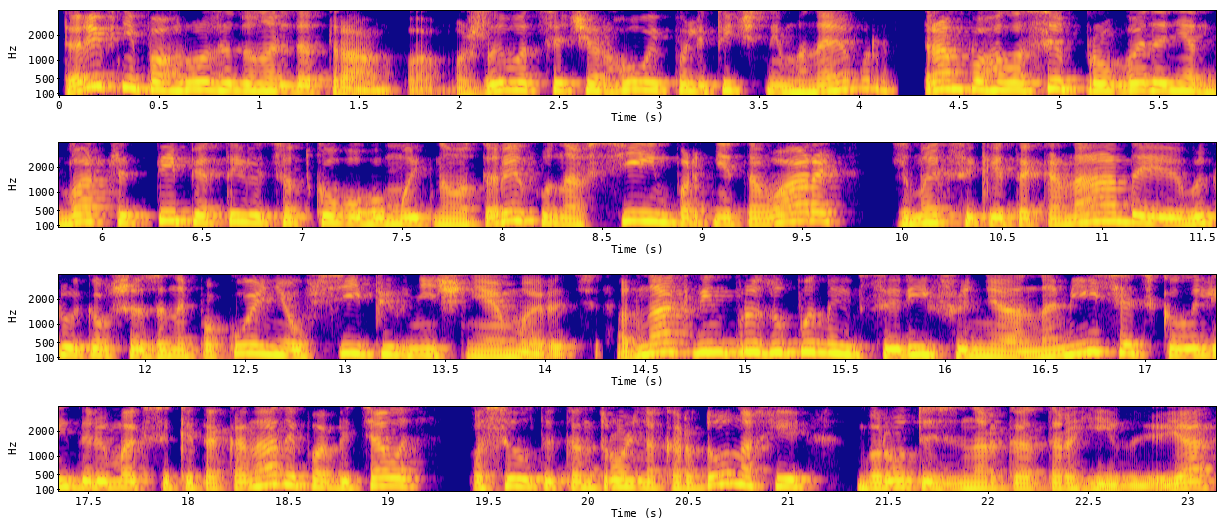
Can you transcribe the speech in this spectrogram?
Тарифні погрози Дональда Трампа. Можливо, це черговий політичний маневр. Трамп оголосив про введення 25% митного тарифу на всі імпортні товари з Мексики та Канади, викликавши занепокоєння у всій Північній Америці. Однак він призупинив це рішення на місяць, коли лідери Мексики та Канади пообіцяли посилити контроль на кордонах і боротись з наркоторгівлею. Я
